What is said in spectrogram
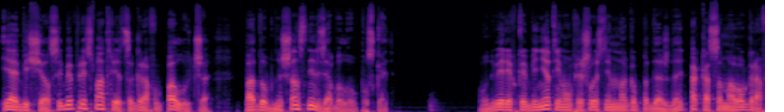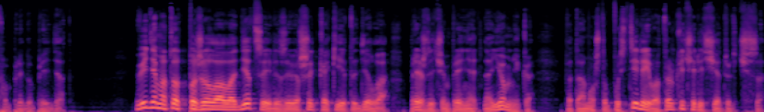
и обещал себе присмотреться графу получше. Подобный шанс нельзя было упускать. У двери в кабинет ему пришлось немного подождать, пока самого графа предупредят. Видимо, тот пожелал одеться или завершить какие-то дела, прежде чем принять наемника, потому что пустили его только через четверть часа.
